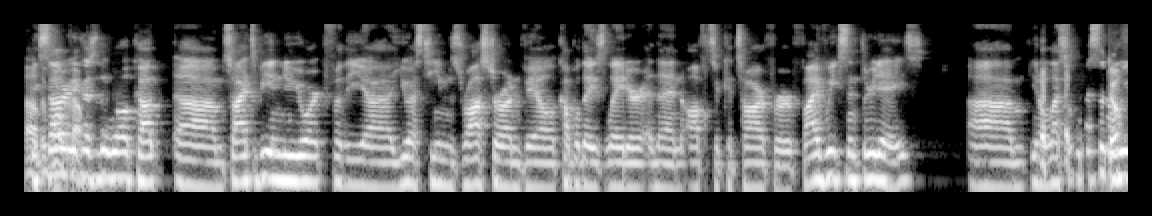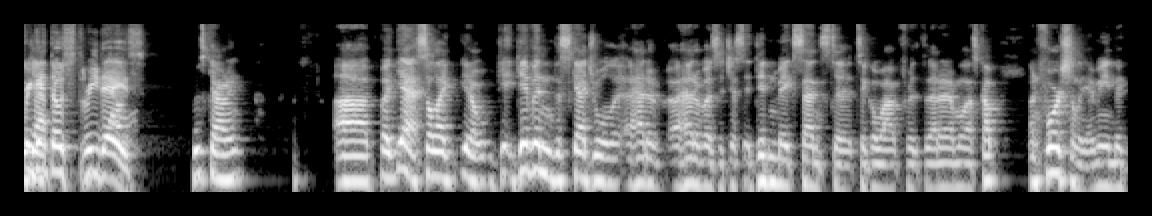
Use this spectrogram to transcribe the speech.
uh accelerated because of the World Cup. Um, so I had to be in New York for the uh, U.S. team's roster unveil a couple days later, and then off to Qatar for five weeks and three days. Um, you know, less, less than don't forget those three days. Who's counting? Uh, but yeah, so like you know, g- given the schedule ahead of ahead of us, it just it didn't make sense to to go out for, for that MLS Cup. Unfortunately, I mean the,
